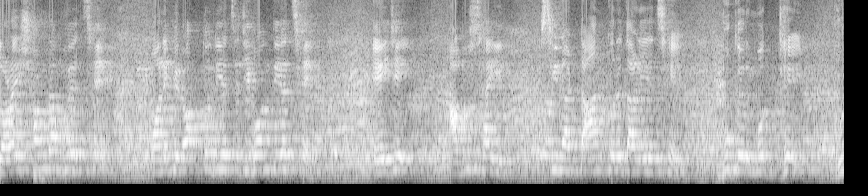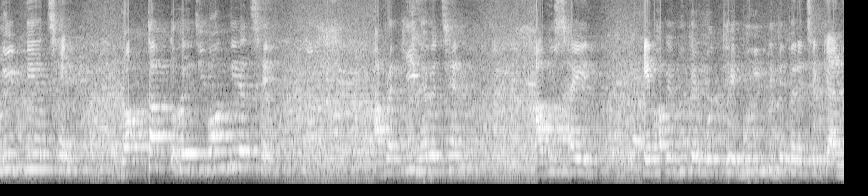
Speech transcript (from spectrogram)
লড়াই সংগ্রাম হয়েছে, অনেকে রক্ত দিয়েছে, জীবন দিয়েছে। এই যে আবু সাইদ সিনা টান করে দাঁড়িয়েছে, বুকের মধ্যে বুলেট নিয়েছে, রক্তাক্ত হয়ে জীবন দিয়েছে। আপনারা কি ভেবেছেন? আবু সাইদ এভাবে বুকের মধ্যে গুলি দিতে পেরেছে কেন?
